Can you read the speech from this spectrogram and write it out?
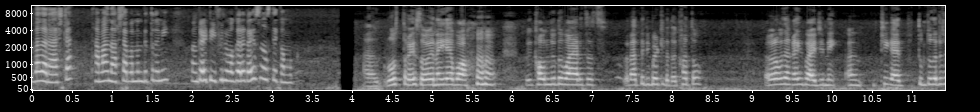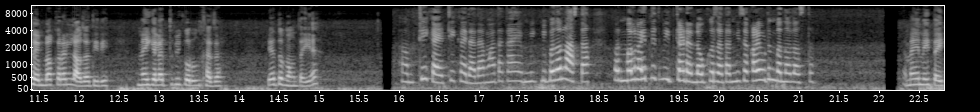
दादा नाश्ता. थांबा नाश्ता बनवून देतो तुम्ही मग काही टिफिन वगैरे काहीच नसते का मग? आ, रोज तर काही सवय नाही आहे बा खाऊन घेतो बाहेरच रात्री भेटलं तर खातो. उद्या काही पाहिजे नाही. ठीक आहे. तुमचं तरी स्वयंपाक करायला लावजा तिथे. नाही केला तुम्ही करून खाजा. येतो मग ताई हा? हं, ठीक आहे ठीक आहे दादा. मग आता काय मी मी बनवला असता पण मला माहीत नाही तुम्ही इतक्या लवकर जाता. मी सकाळी उठून बनवलं असतं. नाही नाही ताई.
